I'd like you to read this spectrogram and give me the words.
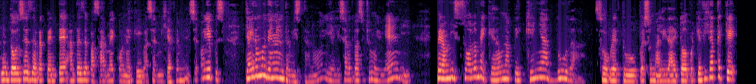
y entonces de repente, antes de pasarme con el que iba a ser mi jefe, me dice, oye, pues te ha ido muy bien en la entrevista, ¿no? Y Elizabeth lo has hecho muy bien, y, pero a mí solo me queda una pequeña duda sobre tu personalidad y todo, porque fíjate que,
